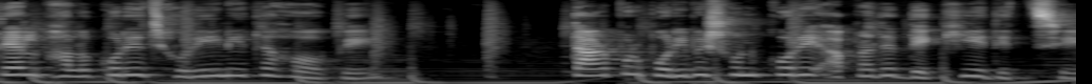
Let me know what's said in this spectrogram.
তেল ভালো করে ঝরিয়ে নিতে হবে। তারপর পরিবেশন করে আপনাদের দেখিয়ে দিচ্ছি।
